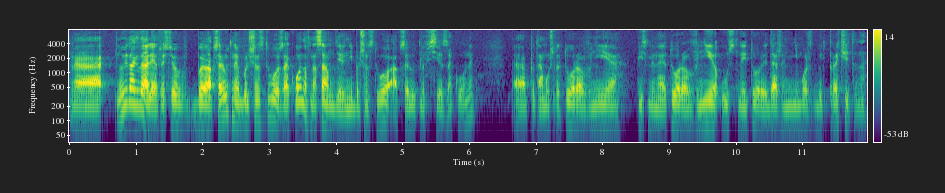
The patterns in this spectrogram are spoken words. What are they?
Э, ну и так далее. То есть абсолютное большинство законов, на самом деле не большинство, а абсолютно все законы, э, потому что Тора вне письменная Тора вне устной Торы даже не может быть прочитана.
